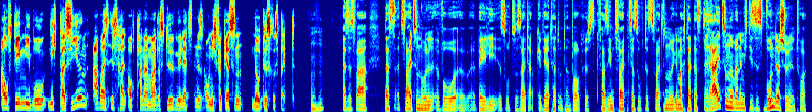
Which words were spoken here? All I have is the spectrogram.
auf dem Niveau nicht passieren. Aber es ist halt auch Panama, das dürfen wir letztendlich auch nicht vergessen. No disrespect. Mhm. Also es war das 2 zu 0, wo äh, Bailey so zur Seite abgewehrt hat und dann Boris quasi im zweiten Versuch das 2 zu 0 gemacht hat. Das 3 zu 0 war nämlich dieses wunderschöne Tor.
